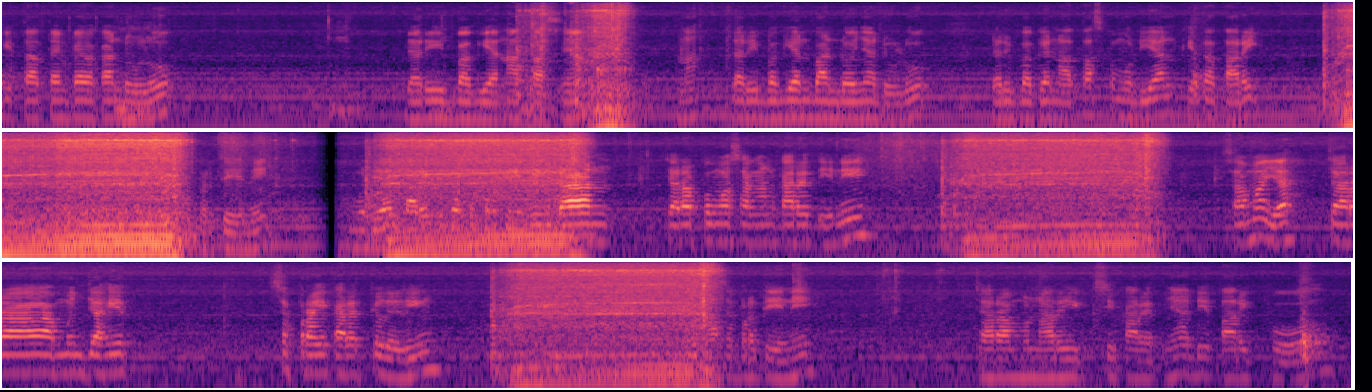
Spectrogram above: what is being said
kita tempelkan dulu dari bagian atasnya. Nah dari bagian bandonya dulu dari bagian atas kemudian kita tarik seperti ini. Kemudian tarik kita seperti ini dan cara pemasangan karet ini sama ya cara menjahit spray karet keliling. Nah seperti ini. Cara menarik si karetnya ditarik full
